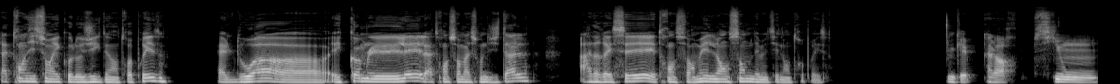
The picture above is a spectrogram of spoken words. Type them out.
la transition écologique de l'entreprise, elle doit, euh, et comme l'est la transformation digitale, adresser et transformer l'ensemble des métiers de l'entreprise. Ok, alors si on,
